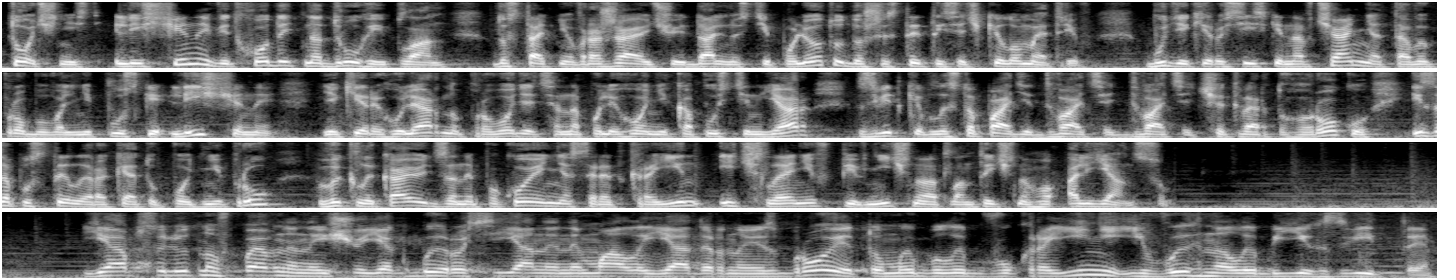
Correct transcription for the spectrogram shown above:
точність ліщини відходить на другий план, достатньо вражаючої дальності польоту до 6 тисяч кілометрів. Будь-які російські навчання та випробувальні пуски ліщини, які регулярно проводяться на полігоні Капустін Яр, звідки в листопаді 2024 року і запустили ракету по Дніпру, викликають занепокоєння серед країн і членів Північно-Атлантичного альянсу. Я абсолютно впевнений, що якби росіяни не мали ядерної зброї, то ми були б в Україні і вигнали б їх звідти.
